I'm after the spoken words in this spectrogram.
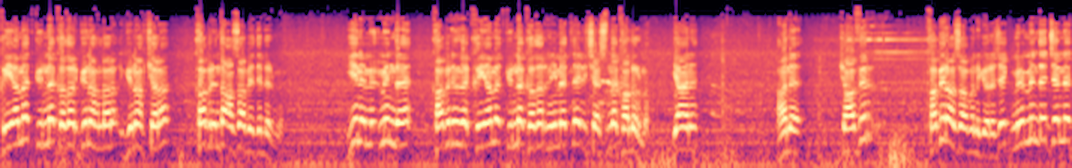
kıyamet gününe kadar günahlara, günahkara kabrinde azap edilir mi? Yine mümin de kabrinde kıyamet gününe kadar nimetler içerisinde kalır mı? Yani hani kafir kabir azabını görecek. Mümin de cennet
